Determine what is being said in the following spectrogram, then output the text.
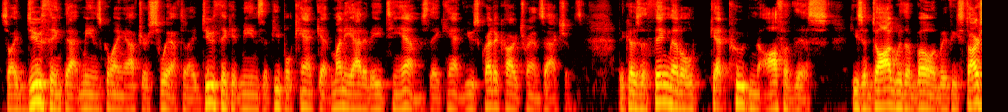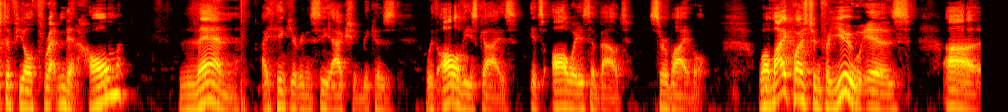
So I do think that means going after SWIFT, and I do think it means that people can't get money out of ATMs. They can't use credit card transactions, because the thing that'll get Putin off of this, he's a dog with a bone. But if he starts to feel threatened at home, then I think you're going to see action because with all these guys, it's always about survival. Well, my question for you is uh,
